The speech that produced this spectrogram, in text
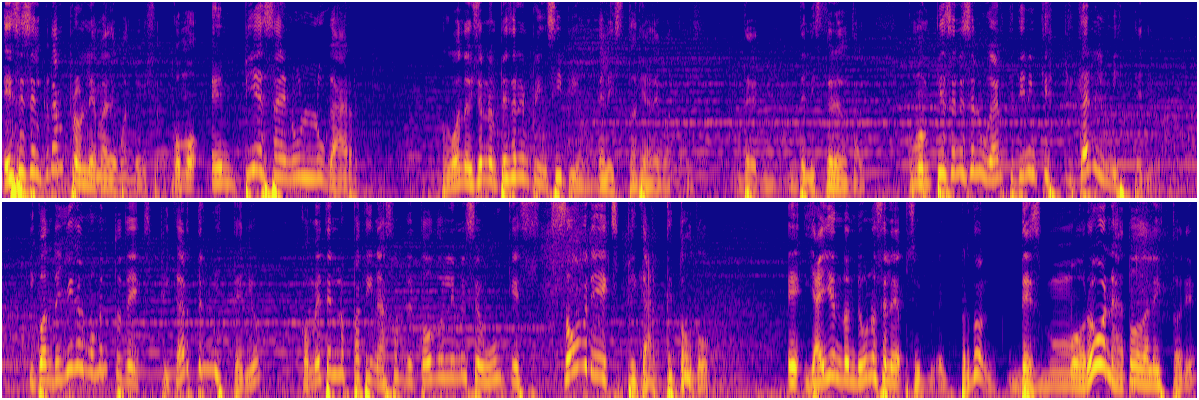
Ese es el gran problema de WandaVision. Como empieza en un lugar. Porque WandaVision no empieza en el principio de la historia de WandaVision. De, de la historia total. Como empieza en ese lugar, te tienen que explicar el misterio. Y cuando llega el momento de explicarte el misterio, cometen los patinazos de todo el MCU, que es sobre explicarte todo. Eh, y ahí en donde uno se le, eh, perdón, desmorona toda la historia.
